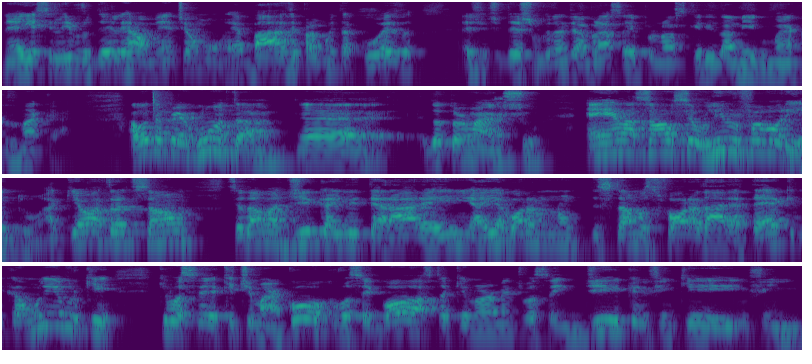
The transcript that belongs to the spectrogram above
Né? E esse livro dele realmente é, um, é base para muita coisa. A gente deixa um grande abraço aí para o nosso querido amigo Marcos Macari. A outra pergunta, é, doutor Márcio, em relação ao seu livro favorito. Aqui é uma tradição, você dá uma dica aí literária aí, aí agora não estamos fora da área técnica, um livro que, que você que te marcou, que você gosta, que normalmente você indica, enfim, que enfim,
